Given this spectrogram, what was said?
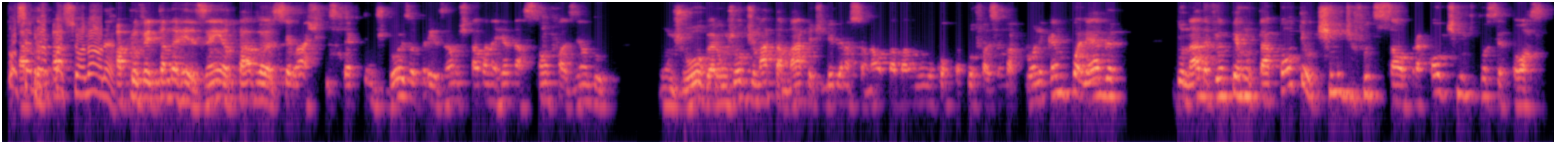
Estou sempre passional, né? Aproveitando a resenha, eu estava, sei lá, acho que isso deve ter uns dois ou três anos, estava na redação fazendo um jogo, era um jogo de mata-mata de Liga Nacional, estava no computador fazendo a crônica, e um colega do nada veio me perguntar qual é o teu time de futsal, para qual time que você torce?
